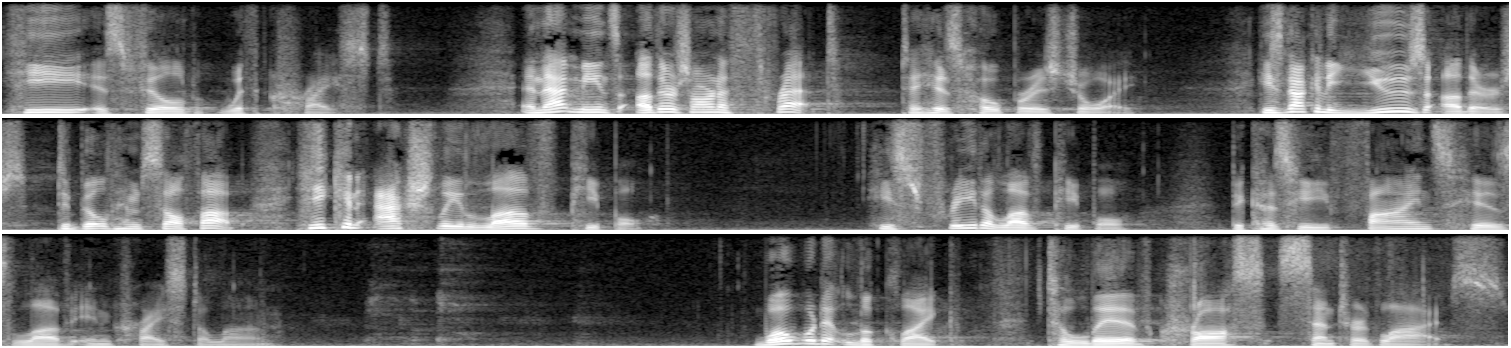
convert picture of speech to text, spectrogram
He is filled with Christ. And that means others aren't a threat to his hope or his joy. He's not going to use others to build himself up. He can actually love people. He's free to love people because he finds his love in Christ alone. What would it look like to live cross centered lives?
